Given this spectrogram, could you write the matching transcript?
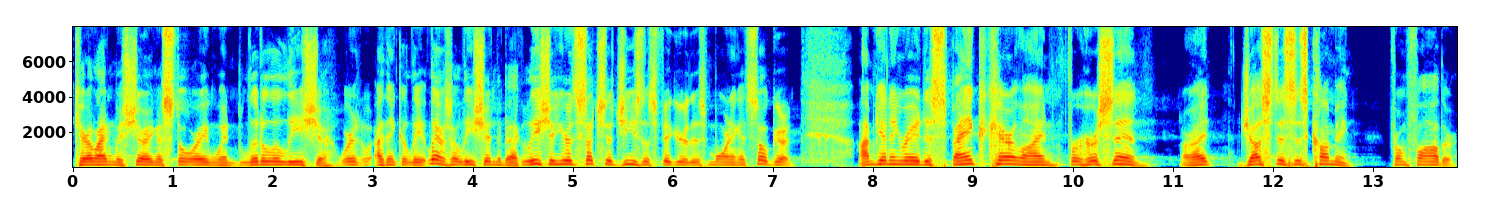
Caroline was sharing a story when little Alicia, where I think Alicia, there's Alicia in the back. Alicia, you're such a Jesus figure this morning. It's so good. I'm getting ready to spank Caroline for her sin. All right? Justice is coming from Father.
